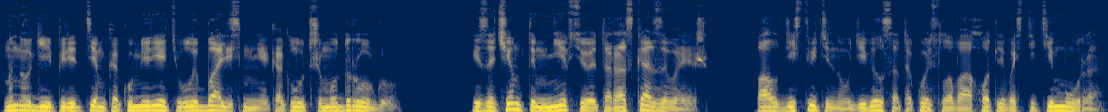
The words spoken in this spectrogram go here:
Многие перед тем, как умереть, улыбались мне, как лучшему другу. И зачем ты мне все это рассказываешь? Пал действительно удивился такой словоохотливости Тимура.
